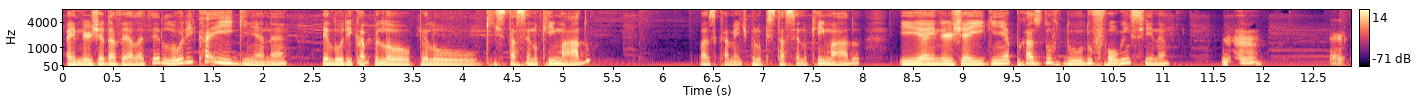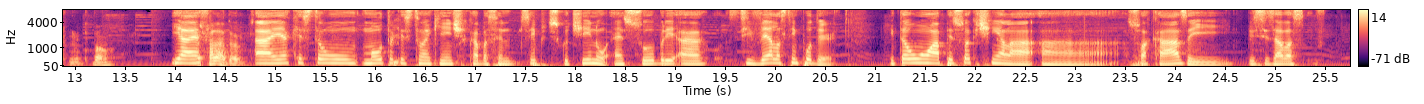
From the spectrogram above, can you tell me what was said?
A energia da vela é telúrica e ígnea, né? Telúrica pelo, pelo que está sendo queimado, basicamente pelo que está sendo queimado, e a energia ígnea por causa do, do, do fogo em si, né? Uhum. Certo, muito bom. E a, Pode falar, Douglas. Aí a questão, uma outra questão que a gente acaba sendo sempre discutindo é sobre a, se velas têm poder. Então a pessoa que tinha lá a sua casa e precisava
